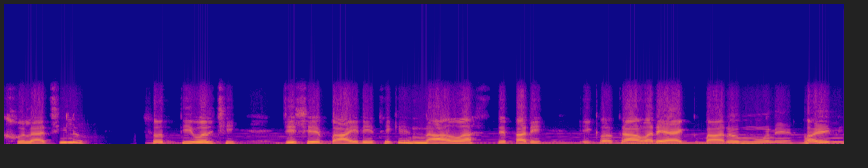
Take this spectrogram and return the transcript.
খোলা ছিল? সত্যি বলছি, যে সে বাইরে থেকে নাও আসতে পারে, এ কথা আমার একবারও মনে হয়নি।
